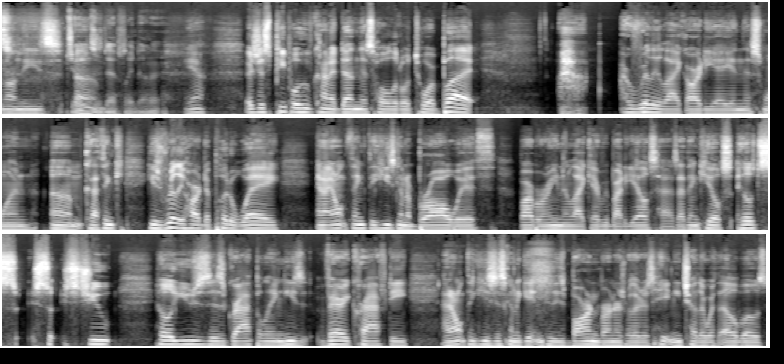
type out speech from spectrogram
gone on these. Jones um, has definitely done it. Yeah, it's just people who've kind of done this whole little tour, but. ah, I really like RDA in this one um, because I think he's really hard to put away, and I don't think that he's going to brawl with Barberena like everybody else has. I think he'll he'll shoot, he'll use his grappling. He's very crafty. and I don't think he's just going to get into these barn burners where they're just hitting each other with elbows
